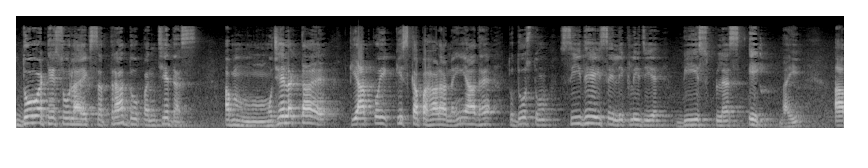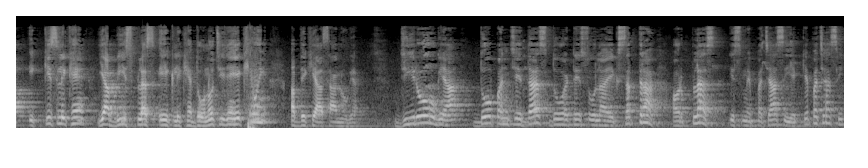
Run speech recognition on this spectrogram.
दो अठे सोलह, एक सत्रह, दो पंचे दस। अब मुझे लगता है कि आपको 21 का पहाड़ा नहीं याद है तो दोस्तों, सीधे इसे लिख लीजिए 20 प्लस एक। भाई, आप 21 लिखें या 20 प्लस एक लिखें, दोनों चीज़ें एक ही हुई। अब देखिए, आसान हो गया। ज़ीरो हो गया, दो पंचे दस, दो अठे सोलह, एक सत्रह, और प्लस इसमें पचासी, एक के पचासी।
